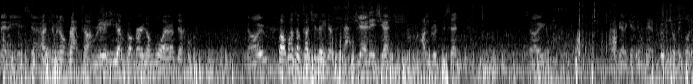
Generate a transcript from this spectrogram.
belly is uh, Hopefully we're not wrapped up, because you haven't got very long wire, have you? no. But once I've touched your leader, it's a catch. Yeah, it is. Yeah, hundred percent. So we'll be able to get a little bit of footage of it by the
